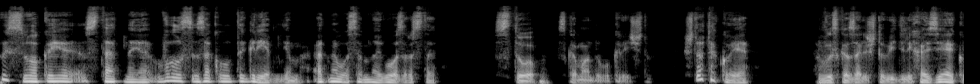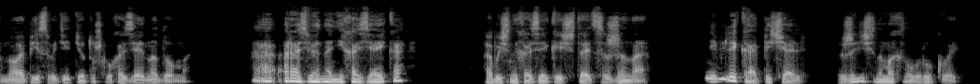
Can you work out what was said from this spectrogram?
Высокая, статная, волосы заколоты гребнем, одного со мной возраста. «Стоп!» — скомандовал Кречетов. «Что такое?» «Вы сказали, что видели хозяйку, но описывайте тетушку хозяина дома». А разве она не хозяйка? Обычно хозяйкой считается жена. Невелика печаль. Женщина махнула рукой.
